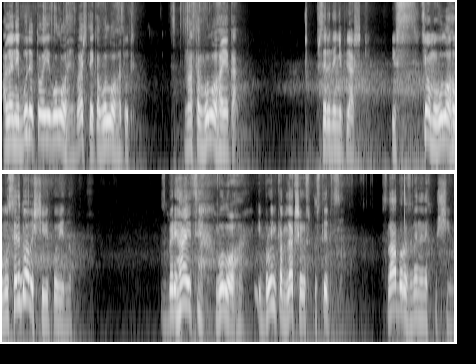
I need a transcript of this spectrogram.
Але не буде тої вологи. Бачите, яка волога тут. У нас там волога яка всередині пляшки. І в цьому вологому середовищі, відповідно, зберігається волога. І брунькам легше розпуститися. Слабо розвинених кущів.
